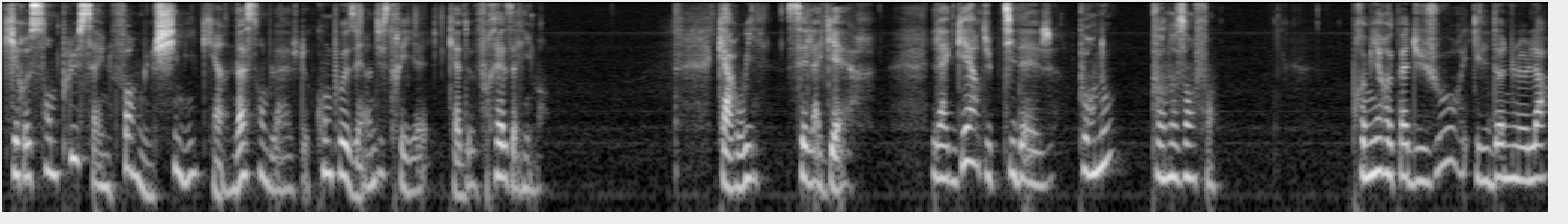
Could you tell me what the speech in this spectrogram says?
qui ressemblent plus à une formule chimique et un assemblage de composés industriels qu'à de vrais aliments. Car oui, c'est la guerre. La guerre du petit-déj, pour nous, pour nos enfants. Premier repas du jour, il donne le là,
